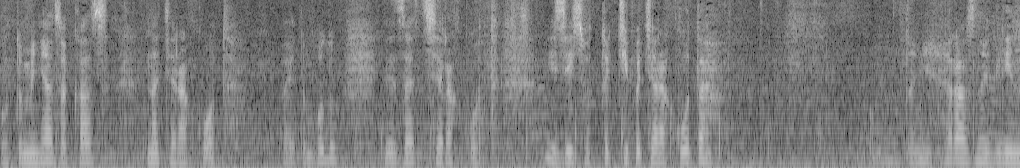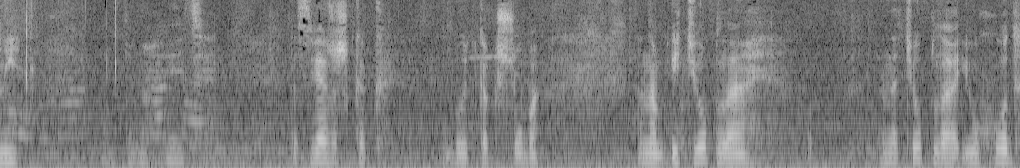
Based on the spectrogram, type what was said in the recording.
вот у меня заказ на терракот. Поэтому буду вязать терракот. И здесь вот так типа терракота. Вот они разной длины. Вот она, видите. Это свяжешь как будет как шуба. Она и теплая. Она теплая и уход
